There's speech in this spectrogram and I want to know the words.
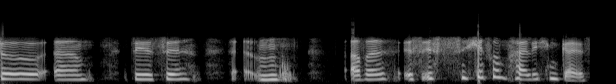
so ähm, diese, ähm, aber es ist sicher vom Heiligen Geist.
